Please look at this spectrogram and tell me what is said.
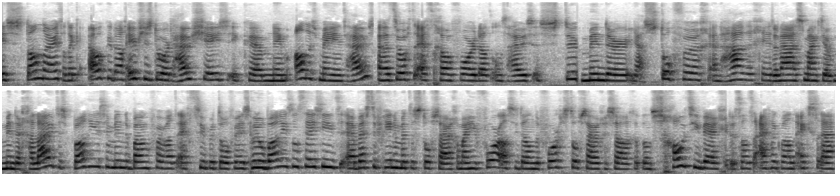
is standaard dat ik elke dag eventjes door het huis chase. Ik uh, neem alles mee in het huis. En het zorgt er echt gewoon voor dat ons huis een stuk minder ja, stoffig en harig is. Daarnaast maakt hij ook minder geluid. Dus Barry is er minder bang voor wat echt super tof is. Ik bedoel Barry is nog steeds niet uh, beste vrienden met de stofzuiger. Maar hiervoor als hij dan de vorige stofzuiger zag, dan schoot hij weg. Dus dat is eigenlijk wel een extra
